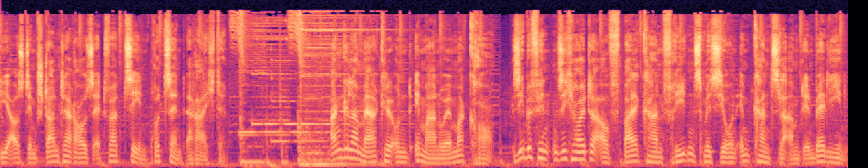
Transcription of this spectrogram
die aus dem Stand heraus etwa 10 Prozent erreichte. Angela Merkel und Emmanuel Macron. Sie befinden sich heute auf Balkan-Friedensmission im Kanzleramt in Berlin.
